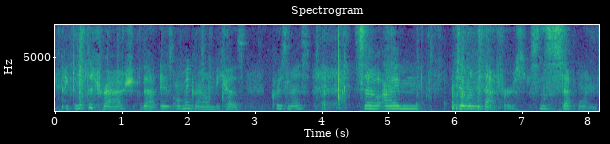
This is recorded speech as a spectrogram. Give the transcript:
picking up the trash that is on my ground because Christmas. So I'm dealing with that first. So this is step one.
